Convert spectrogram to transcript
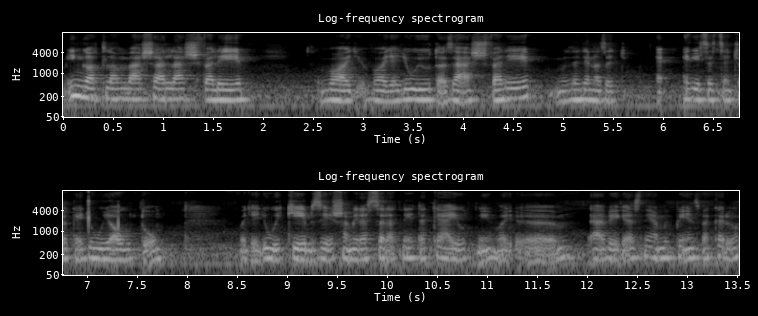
ingatlan vásárlás felé, vagy, vagy egy új utazás felé, legyen az egy egész egyszerűen csak egy új autó vagy egy új képzés, amire szeretnétek eljutni, vagy ö, elvégezni, ami pénzbe kerül.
